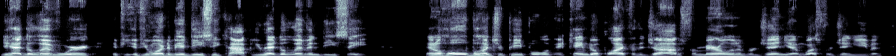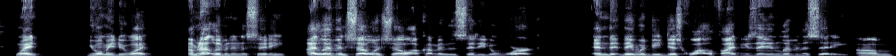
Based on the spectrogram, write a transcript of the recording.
you had to live where if you, if you wanted to be a DC cop, you had to live in DC. And a whole bunch of people that came to apply for the jobs from Maryland and Virginia and West Virginia even went, "You want me to do what? I'm not living in the city. I live in so and so. I'll come in the city to work." And th- they would be disqualified because they didn't live in the city. Um,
